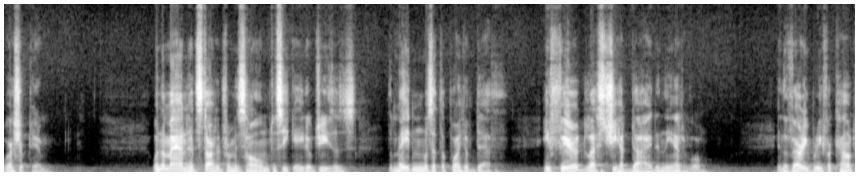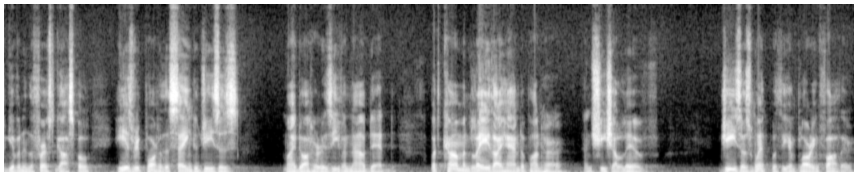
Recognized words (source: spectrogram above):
worshipped him. When the man had started from his home to seek aid of Jesus, the maiden was at the point of death. He feared lest she had died in the interval. In the very brief account given in the first gospel, he is reported as saying to Jesus, My daughter is even now dead, but come and lay thy hand upon her, and she shall live. Jesus went with the imploring father,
